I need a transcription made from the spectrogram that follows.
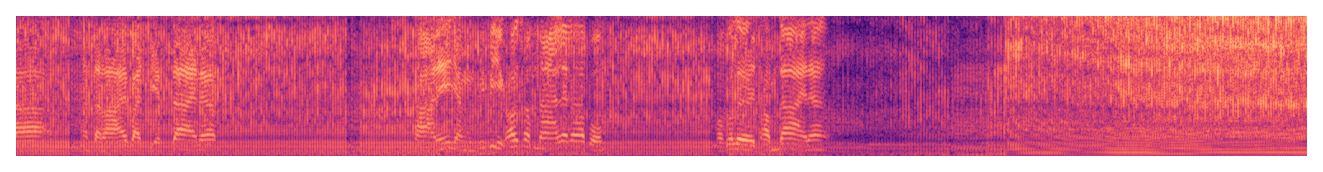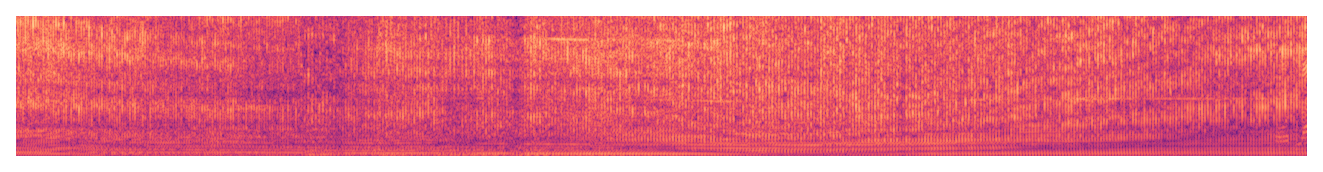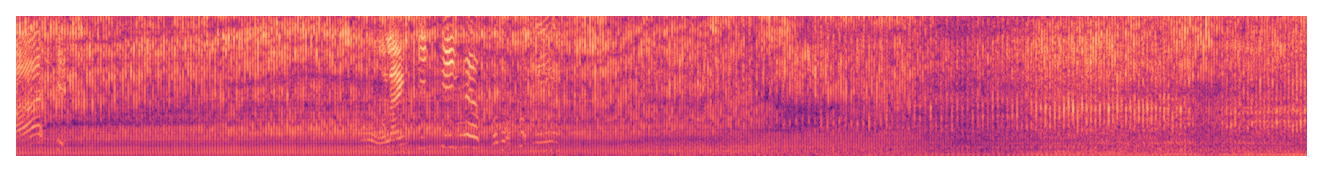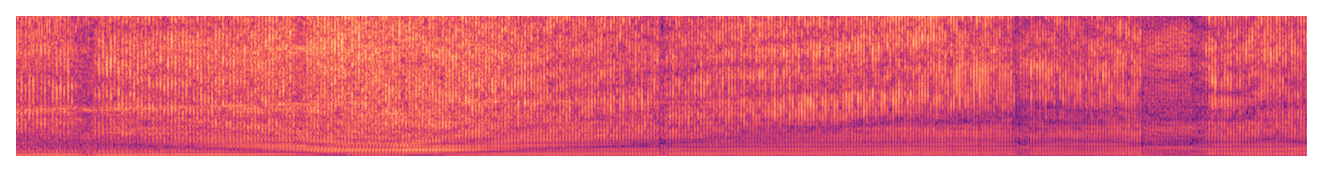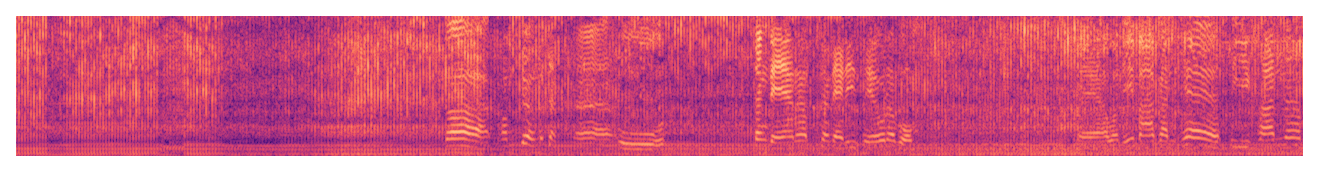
อันตรายบาดเจ็บได้นะครับขานี้อย่างพี่ๆเขาชำนาญแล้วนะครับผม เขาก็เลยทำได้นะ โหดร้ายโอ้โหแรงจริงๆนะผมบอกคำนี้ ก็ทำเครื่องมาจากเอูช่างแดงนะครับช่างแดงดีเซลนะผมแต่วันนี้มากันแค่ 4 คันนะครับ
